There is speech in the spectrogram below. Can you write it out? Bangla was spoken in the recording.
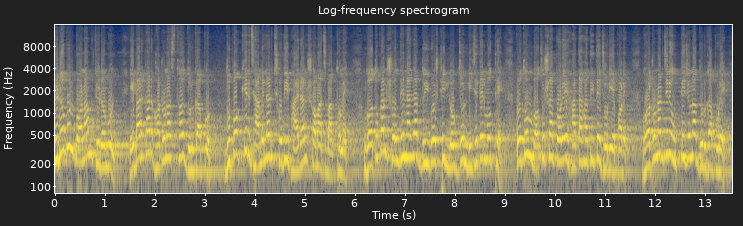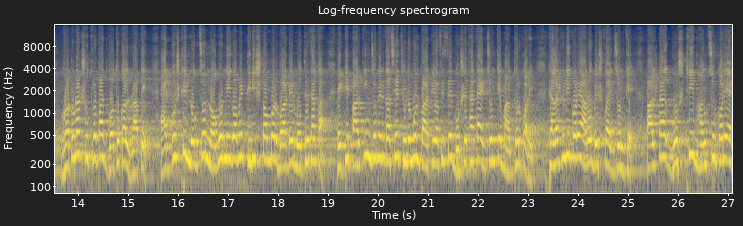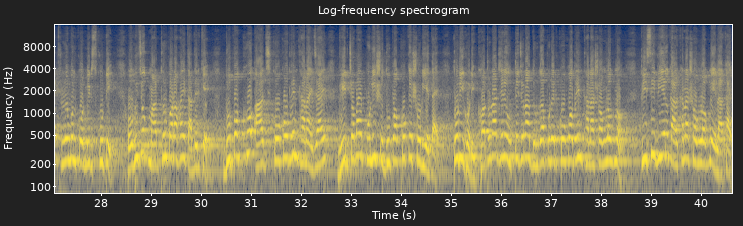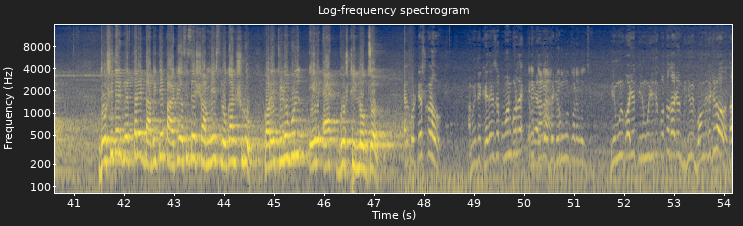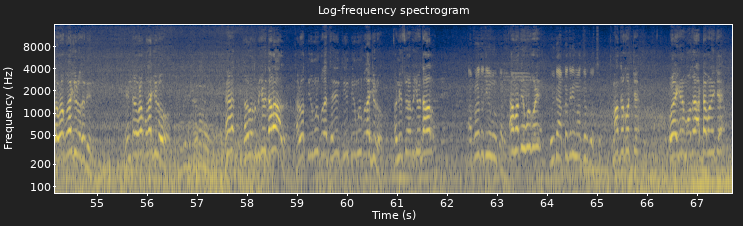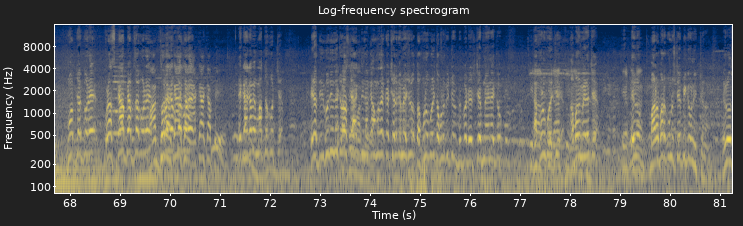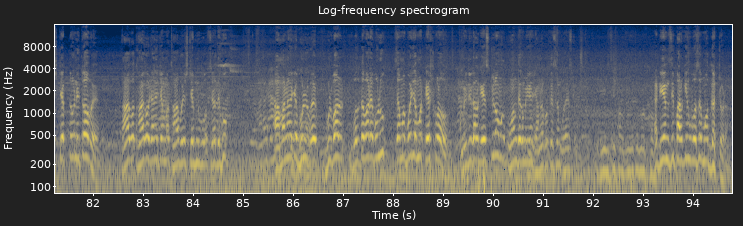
তৃণমূল বনাম তৃণমূল। এবারকার ঘটনাস্থল দুর্গাপুর। দুপক্ষের ঝামেলার ছবি ভাইরাল সমাজ মাধ্যমে। গতকাল সন্ধে নাগাদ দুই গোষ্ঠীর লোকজন নিজেদের মধ্যে প্রথম বচসা পরে হাতাহাতিতে জড়িয়ে পড়ে। ঘটনার জেরে উত্তেজনা দুর্গাপুরে। ঘটনার সূত্রপাত গতকাল রাতে। এক গোষ্ঠীর লোকজন নগর নিগমের তিরিশ নম্বর ওয়ার্ডের মধ্যে থাকা একটি পার্কিং জোনের কাছে তৃণমূল পার্টি অফিসে বসে থাকা একজনকে মারধর করে। ঠেলাঠেলি করে আরও বেশ কয়েকজনকে। পাল্টা গোষ্ঠী ভাঙচুর করে এক তৃণমূল কর্মীর স্কুটি। অভিযোগ মারধর করা হয় তাদেরকে। দুপক্ষ আজ কোকোভেন থানায় যায় ভিড় জমায় পুলিশ দুপক্ষকে সরিয়ে দেয়। তড়িঘড়ি ঘটনার জেরে উত্তেজনা দুর্গাপুরের কোকোভেন থানা সংলগ্ন পিসিবিএল কারখানা সংলগ্ন এলাকায়। দোষীদের গ্রেপ্তারের দাবিতে পার্টি অফিসের সামনে স্লোগান শুরু করে তৃণমূল এর এক গোষ্ঠীর লোকজন। টেস্ট আমি যদি খেতে প্রমাণ করে দেয়। তৃণমূল করে বলছে। তৃণমূল যদি করতো বিজেপি বন্ধ রেখেছিল তাহলে ওরা কোথায় ছিল সেদিন? সেদিন ওরা কোথায় ছিল? হ্যাঁ তাহলে ওরা তো বিজেপি দালাল। তাহলে তৃণমূল কোথায়? সেদিন তিনি তৃণমূল কোথায় ছিল? নিশ্চয়ই বিজেপি দালাল। আপনারা তো তৃণমূল করে আমরা তৃণমূল করি। উল্টো আপনাদেরই মারধর করছে। মাত্র করছে। ওরা এখানে মদের আড্ডা বানিয়েছে করে ওরা স্ক্র্যাপ ব্যবসা করে একা ব্যবসা একা মাত্র করছে। এটা দীর্ঘদিন ধরে চলে আসছে। একদিন আগে আমাদের একটা ছেলেকে মেরেছিল তখনও বলি তখনও কিছু স্টেপ নেয় না কেউ। এখনও বলছি আবার মেরেছে। এগুলো বারবার কোনো স্টেপই কেউ নিচ্ছে না। এগুলো স্টেপ তো নিতে হবে। থানাকেও থানাকেও জানিয়েছি আমরা থানা বলছি স্টেপ নেব সেটা দেখুক। আমার নামে যে ভুল ভুলভাল বলতে পারে বলুক সে আমার বলছি আমার টেস্ট করো। আমি যদি কালকে এসেছিল আমাকে ফোন দেখো আমি ঝামেলা করতে এসেছিলাম কোথায় এসেছিলাম ডিএমসি পার্কিং বসে মদ খাচ্ছে ওরা।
